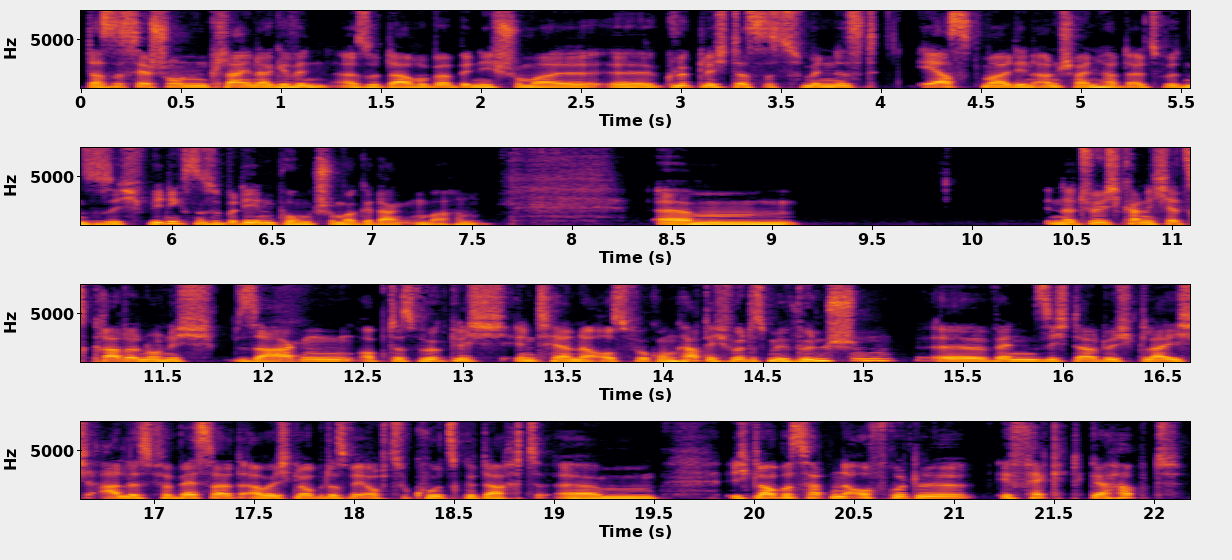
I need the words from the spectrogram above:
Das ist ja schon ein kleiner Gewinn. Also darüber bin ich schon mal äh, glücklich dass es zumindest erstmal den Anschein hat, als würden sie sich wenigstens über den Punkt schon mal Gedanken machen. Ähm, natürlich kann ich jetzt gerade noch nicht sagen, ob das wirklich interne Auswirkungen hat. Ich würde es mir wünschen, äh, wenn sich dadurch gleich alles verbessert, aber ich glaube, das wäre auch zu kurz gedacht. Ähm, ich glaube, es hat einen Aufrütteleffekt gehabt.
